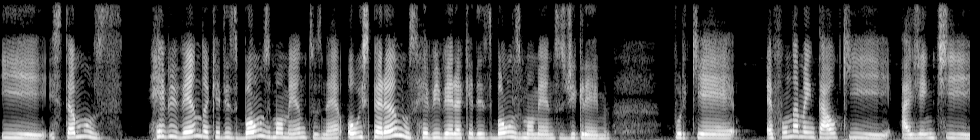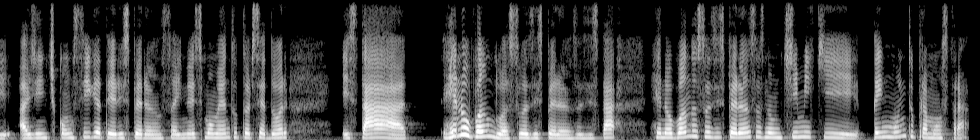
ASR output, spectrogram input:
e estamos revivendo aqueles bons momentos, né? Ou esperamos reviver aqueles bons momentos de Grêmio. Porque é fundamental que a gente a gente consiga ter esperança e nesse momento o torcedor está renovando as suas esperanças, está renovando as suas esperanças num time que tem muito para mostrar.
